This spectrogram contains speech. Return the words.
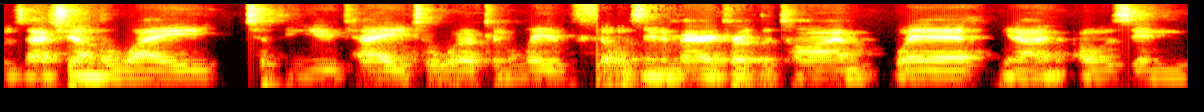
was actually on the way to the UK to work and live. I was in America at the time where, you know, I was in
